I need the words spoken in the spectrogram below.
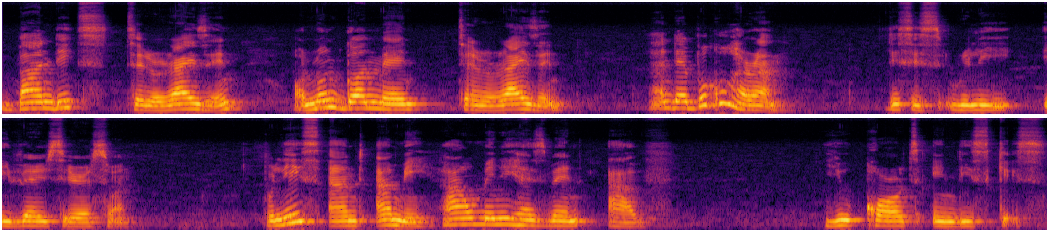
bandits terrorizing, unknown gunmen terrorizing, and the Boko Haram this is really a very serious one. Police and army, how many husbands have you caught in this case?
